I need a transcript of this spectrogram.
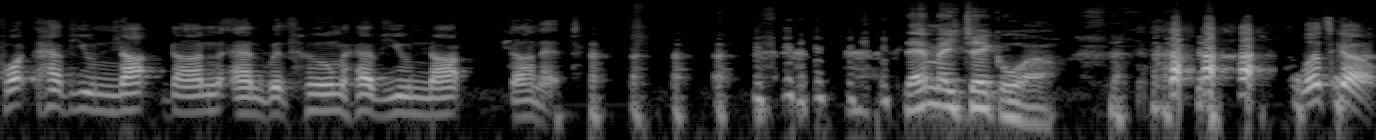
What have you not done, and with whom have you not done it? that may take a while. Let's go.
